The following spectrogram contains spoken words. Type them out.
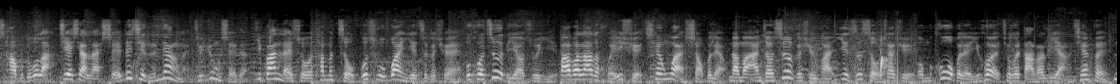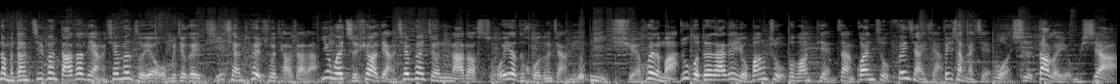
差不多了。接下来谁的技能亮了就用谁的。一般来说他们走不出万叶这个圈，不过这里要注意，芭芭拉的回血千万少不了。那么按照这个循环一直走下去，我们过不了一会儿就会达到两千分。那么当积分达到两千分左右，我们就可以提前退出挑战了，因为只需要两千分就能拿到所有的活动奖励。你学会了吗？如果对大家有帮助，不妨点赞、关注、分享一下，非常感谢。我是大磊，我们下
